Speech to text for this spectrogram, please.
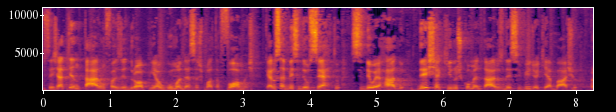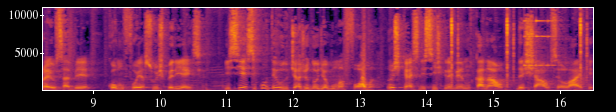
vocês já tentaram fazer drop em alguma dessas plataformas? Quero saber se deu certo, se deu errado. Deixa aqui nos comentários desse vídeo aqui abaixo para eu saber como foi a sua experiência. E se esse conteúdo te ajudou de alguma forma, não esquece de se inscrever no canal, deixar o seu like,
